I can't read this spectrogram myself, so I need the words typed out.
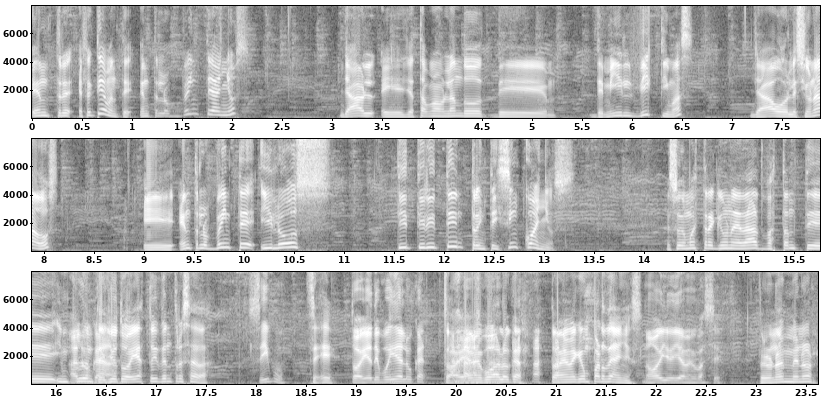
Entre, efectivamente, entre los 20 años, ya, eh, ya estamos hablando de, de mil víctimas, ya o lesionados. eh, entre los 20 y los ti, tiri, tin, 35 años. Eso demuestra que es una edad bastante imprudente. Alocada. Yo todavía estoy dentro de esa edad. sí, pues, Sí, todavía te podía alocar. todavía me puedo alocar. Todavía me queda un par de años. No, yo ya me pasé. Pero no es menor,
